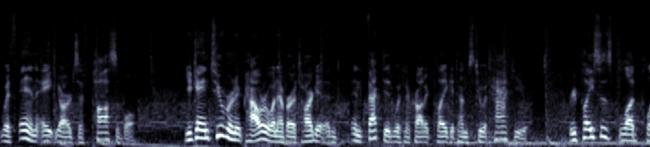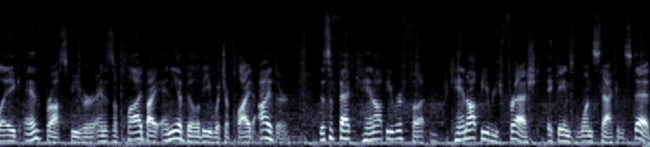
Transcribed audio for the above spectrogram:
within 8 yards if possible. You gain 2 runic power whenever a target in infected with Necrotic Plague attempts to attack you. Replaces Blood Plague and Frost Fever and is applied by any ability which applied either. This effect cannot be, cannot be refreshed, it gains 1 stack instead.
